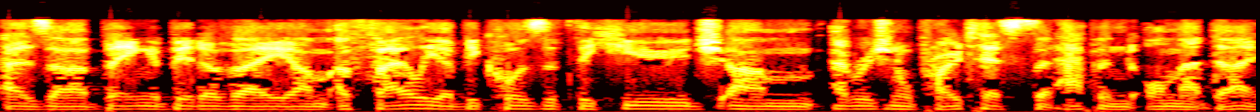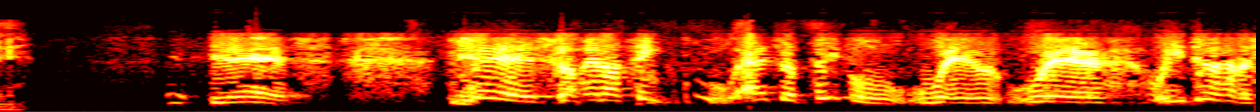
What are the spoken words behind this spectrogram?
as uh, being a bit of a, um, a failure because of the huge um, Aboriginal protests that happened on that day. Yes. Yes, I mean, I think as a people, we're, we're, we do have a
